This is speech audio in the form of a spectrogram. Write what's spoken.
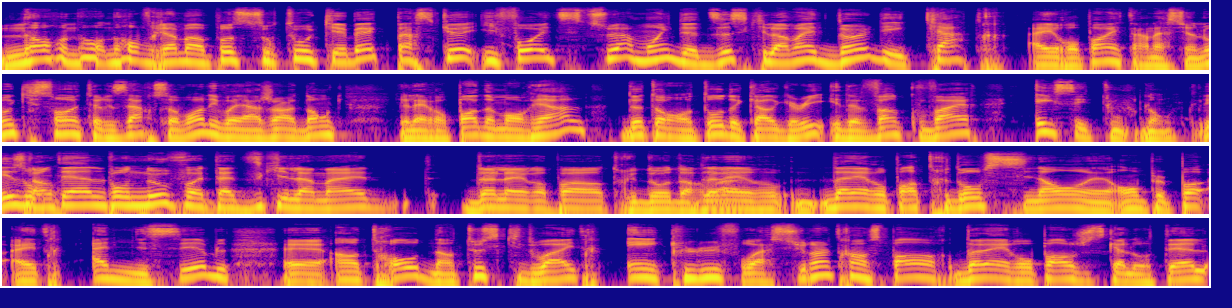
Non, non, non, vraiment pas, surtout au Québec, parce que il faut être situé à moins de 10 km d'un des quatre aéroports internationaux qui sont autorisés à recevoir les voyageurs. Donc, il y a l'aéroport de Montréal, de Toronto, de Calgary et de Vancouver et c'est tout. Donc, les Donc, hôtels pour nous, faut être à 10 km de l'aéroport Trudeau de Dorval. l'aéro- de l'aéroport Trudeau, sinon euh, on peut pas être admissible. Euh, entre autres, dans tout ce qui doit être inclus, faut assurer un transport de l'aéroport jusqu'à l'hôtel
